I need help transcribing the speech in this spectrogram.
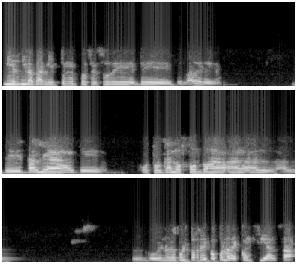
y el dilatamiento en el proceso de, de, de, de darle a, de otorgar los fondos al, al, gobierno de Puerto Rico por la desconfianza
